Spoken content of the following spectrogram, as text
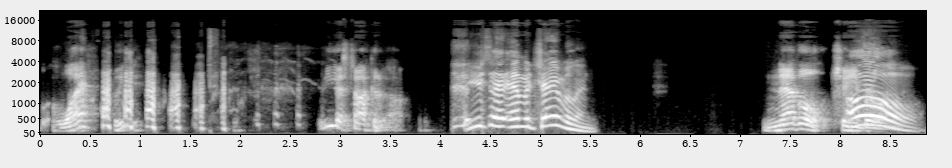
What? What are, you, what are you guys talking about? You said Emma Chamberlain. Neville Chamberlain. Oh,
